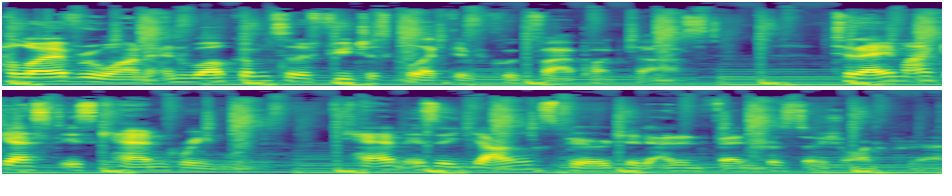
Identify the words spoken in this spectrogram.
Hello, everyone, and welcome to the Futures Collective Quickfire podcast. Today, my guest is Cam Greenwood. Cam is a young, spirited, and adventurous social entrepreneur,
